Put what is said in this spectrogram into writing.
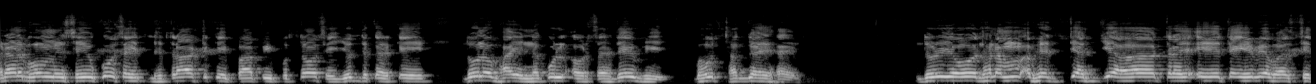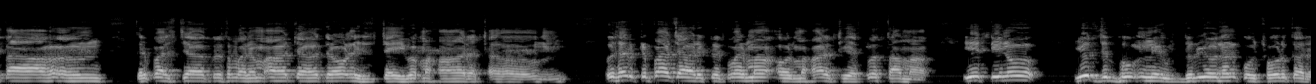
रणभूमि में सेवकों सहित धृतराष्ट्र के पापी पुत्रों से युद्ध करके दोनों भाई नकुल और सहदेव भी बहुत थक गए हैं। दुर्योधनम अभित्यज्य त्रयते व्यवस्थिता कृपश्च कृतवर्मा च द्रोणिश्चैव महारथ। उधर कृपाचार्य कृतवर्मा और महारथी अश्वस्थामा, ये तीनों युद्ध भूमि में दुर्योधन को छोड़कर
